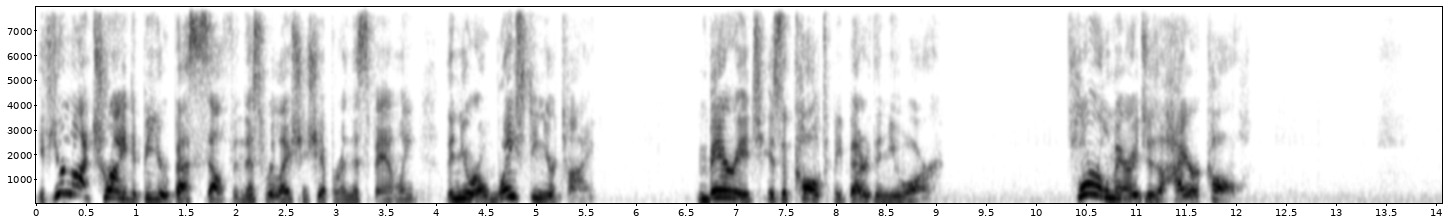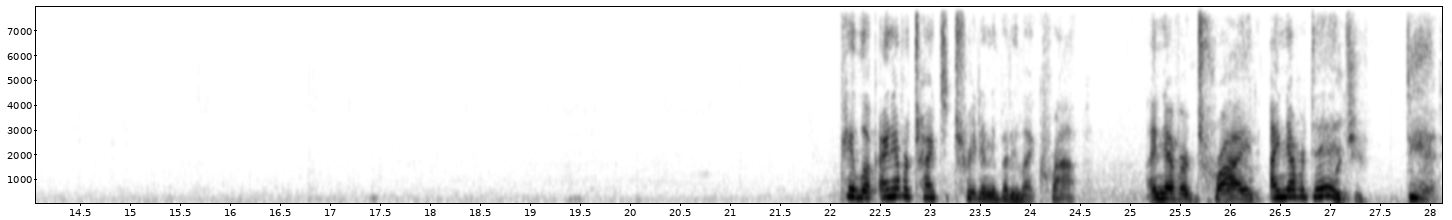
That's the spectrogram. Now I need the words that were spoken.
If you're not trying to be your best self in this relationship or in this family, then you are wasting your time. Marriage is a call to be better than you are. Plural marriage is a higher call. Okay, look, I never tried to treat anybody like crap. I never oh tried. I never did. But you did.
